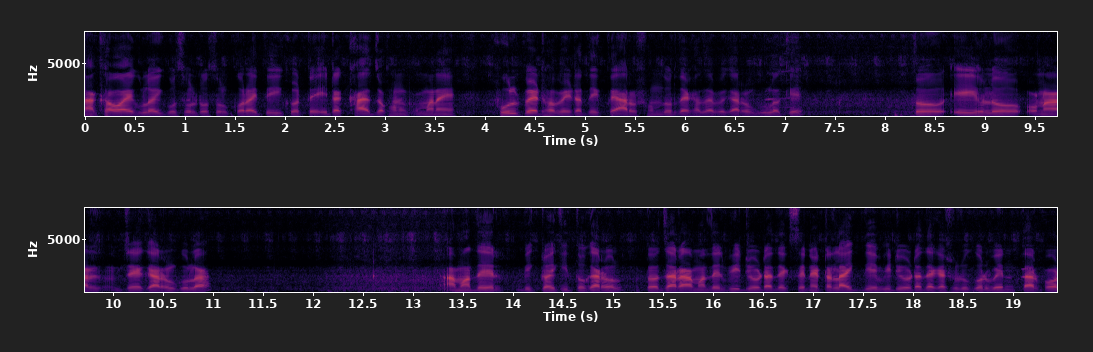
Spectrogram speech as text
না খাওয়া এগুলাই গোসল টোসল করাইতে ই করতে, এটা খায় যখন মানে ফুল পেট হবে, এটা দেখতে আরও সুন্দর দেখা যাবে গারলগুলোকে। তো এই হলো ওনার যে গারলগুলা। আমাদের বিক্রয়কৃত গারল। তো যারা আমাদের ভিডিওটা দেখছেন, একটা লাইক দিয়ে ভিডিওটা দেখা শুরু করবেন, তারপর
